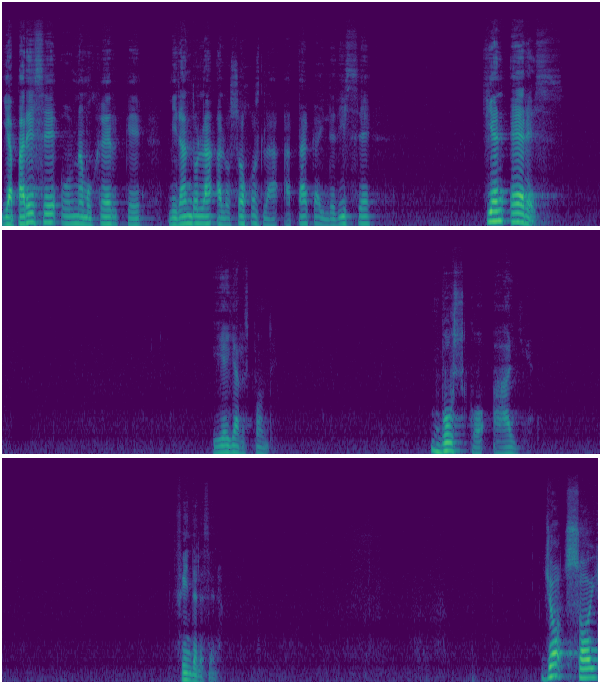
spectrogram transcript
y aparece una mujer que mirándola a los ojos la ataca y le dice, ¿quién eres? Y ella responde, busco a alguien. Fin de la escena. Yo soy,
